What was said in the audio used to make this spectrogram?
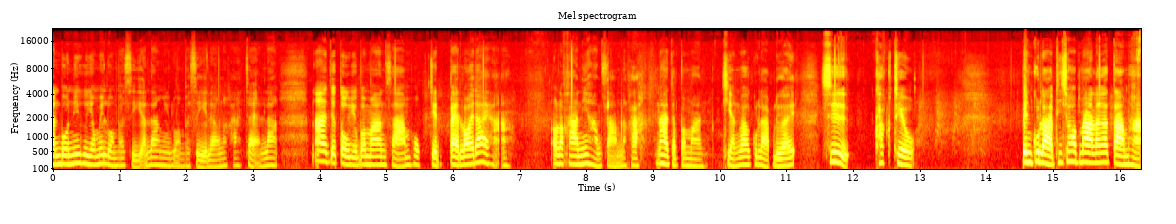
อันบนนี่คือยังไม่รวมภาษี อันล่างนี่รวมภาษีแล้วนะคะ จ่ายอันล่าง น่าจะตกอยู่ประมาณ3 6 7 8 0 0ได้ค่ะอะเอาราคานี้หาร3นะคะ น่าจะประมาณเขียนว่ากุหลาบเลื้อย ชื่อคักเทล เป็นกุหลาบที่ชอบมากแล้วก็ตามหา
